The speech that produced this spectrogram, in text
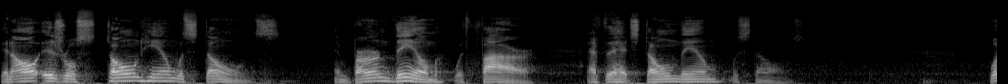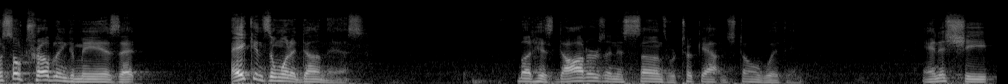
And all Israel stoned him with stones and burned them with fire after they had stoned them with stones. What's so troubling to me is that Achan's the one that done this. But his daughters and his sons were took out and stoned with him. And his sheep,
